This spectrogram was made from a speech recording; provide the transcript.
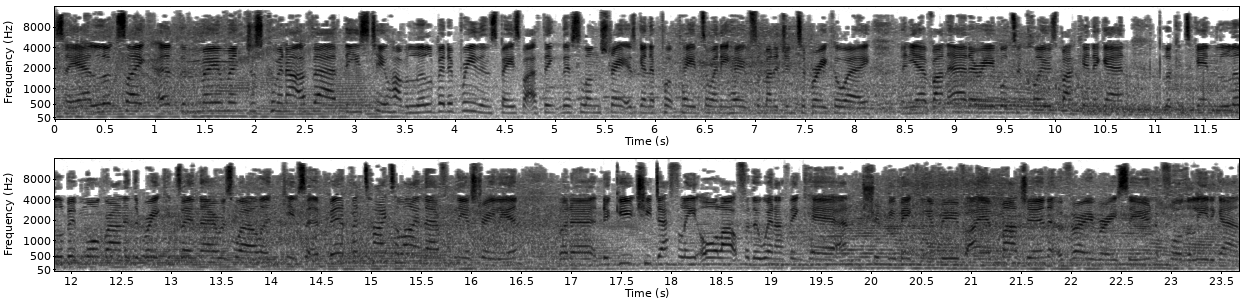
So yeah, it looks like at the moment, just coming out of there, these two have a little bit of breathing space, but I think this long straight is going to put paid to any hopes of managing to break away. And yeah, Van Eerde able to close back in again, looking to gain a little bit more ground in the braking zone there as well, and keeps it a bit of a tighter line there from the Australian. But uh, Noguchi definitely all out for the win, I think, here, and should be making a move, I imagine, very, very soon for the lead again.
